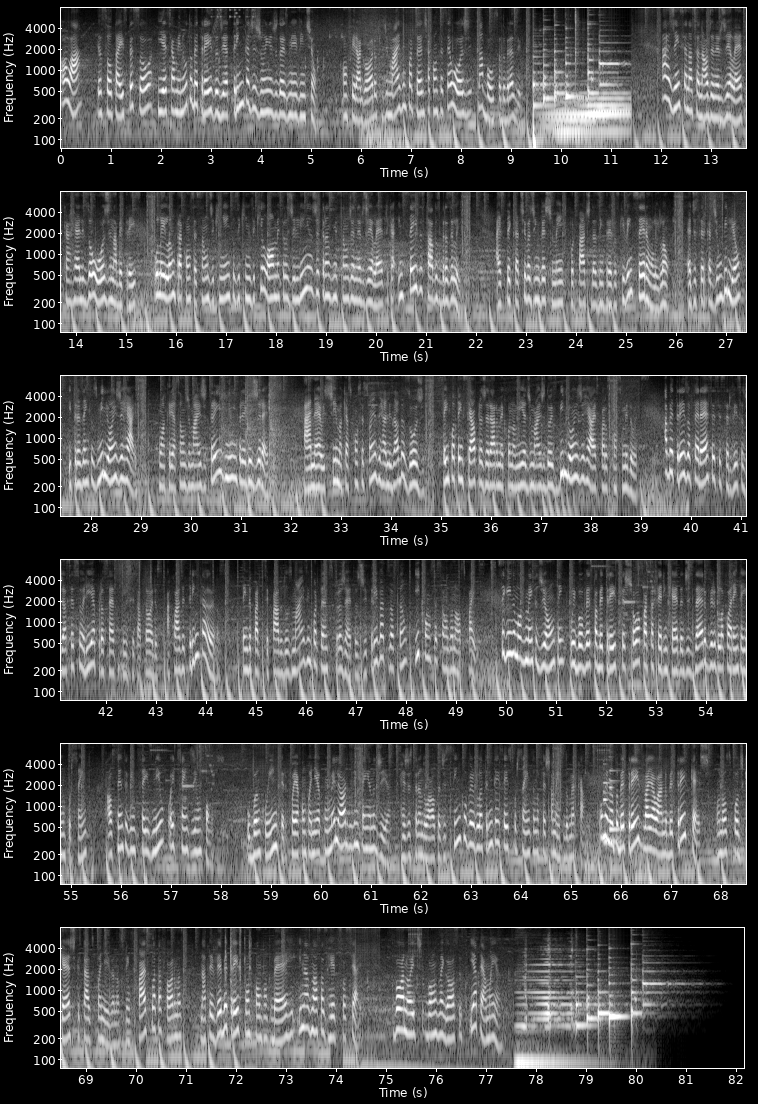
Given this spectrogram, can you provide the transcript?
Olá, eu sou Thaís Pessoa e esse é o Minuto B3 do dia 30 de junho de 2021. Confira agora o que de mais importante aconteceu hoje na Bolsa do Brasil. A Agência Nacional de Energia Elétrica realizou hoje na B3 o leilão para concessão de 515 quilômetros de linhas de transmissão de energia elétrica em seis estados brasileiros. A expectativa de investimento por parte das empresas que venceram o leilão é de cerca de 1 bilhão e 300 milhões de reais, com a criação de mais de 3 mil empregos diretos. A ANEL estima que as concessões realizadas hoje têm potencial para gerar uma economia de mais de 2 bilhões de reais para os consumidores. A B3 oferece esse serviço de assessoria a processos licitatórios há quase 30 anos, tendo participado dos mais importantes projetos de privatização e concessão do nosso país. Seguindo o movimento de ontem, o Ibovespa B3 fechou a quarta-feira em queda de 0,41% aos 126.801 pontos. O Banco Inter foi a companhia com melhor desempenho no dia, registrando alta de 5,36% no fechamento do mercado. O Minuto B3 vai ao ar no B3 Cash, o nosso podcast que está disponível nas principais plataformas, na tvb3.com.br e nas nossas redes sociais. Boa noite, bons negócios e até amanhã.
